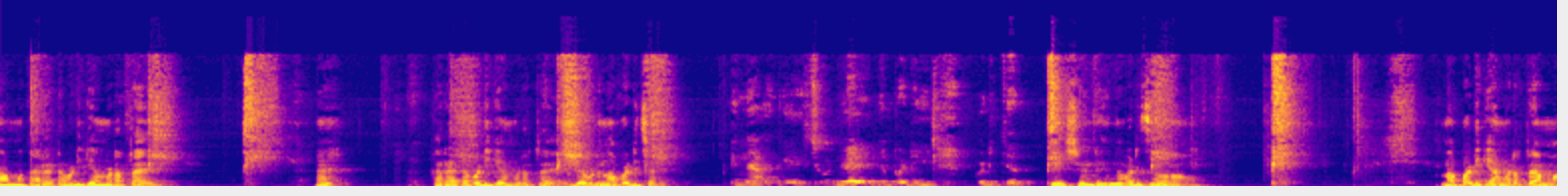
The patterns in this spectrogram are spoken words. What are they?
അമ്മ കരാട്ട പഠിക്കാൻ വിടട്ടെ? ഏ? കരാട്ട പഠിക്കാൻ വിടട്ടെ? ഇത് എവിടുന്നാ പഠിച്ചേ? കേശുവിന്റെ പഠിച്ചതാണോ? എന്നാ പഠിക്കാൻ വിടട്ടെ അമ്മ.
